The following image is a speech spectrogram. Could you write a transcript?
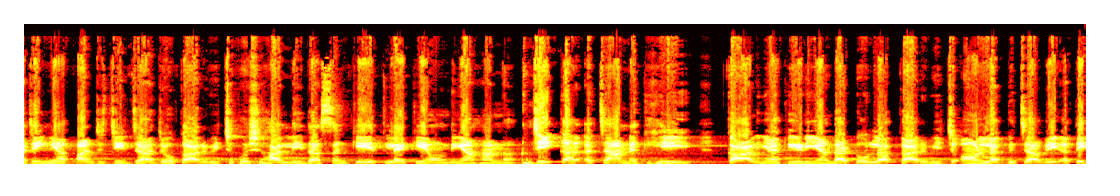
ਅਜਿਹੀਆਂ ਪੰਜ ਚੀਜ਼ਾਂ ਜੋ ਘਰ ਵਿੱਚ ਖੁਸ਼ਹਾਲੀ ਦਾ ਸੰਕੇਤ ਲੈ ਕੇ ਆਉਂਦੀਆਂ ਹਨ। ਜੇਕਰ ਅਚਾਨਕ ਹੀ ਕਾਲੀਆਂ ਕੀੜੀਆਂ ਦਾ ਟੋਲਾ ਘਰ ਵਿੱਚ ਆਉਣ ਲੱਗ ਜਾਵੇ ਅਤੇ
